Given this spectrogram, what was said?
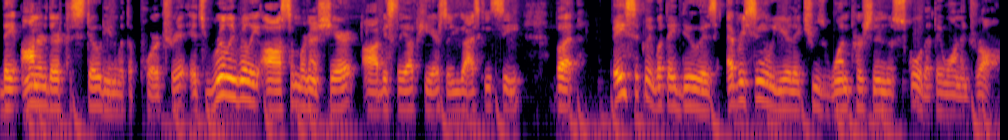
they honored their custodian with a portrait. It's really, really awesome. We're going to share it, obviously, up here so you guys can see. But basically, what they do is every single year they choose one person in the school that they want to draw.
